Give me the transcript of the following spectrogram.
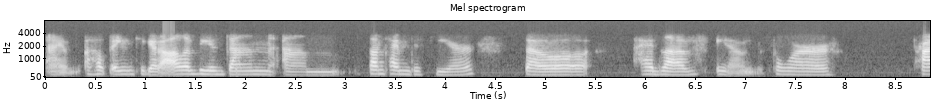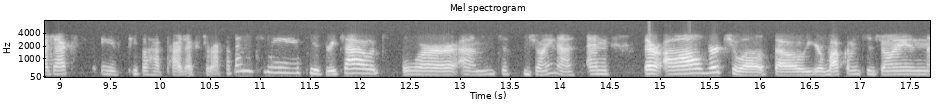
I'm hoping to get all of these done um, sometime this year. So I'd love, you know, for projects, if people have projects to recommend to me, please reach out or um, just join us. And they're all virtual, so you're welcome to join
